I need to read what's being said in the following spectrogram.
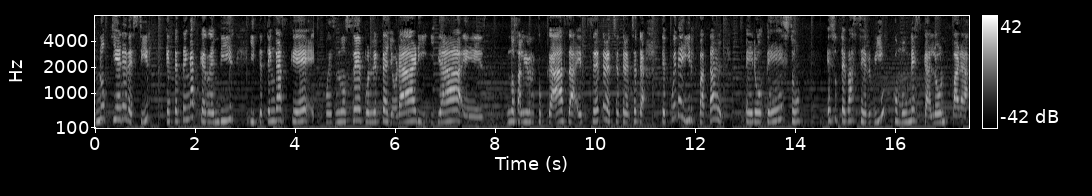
no quiere decir que te tengas que rendir y te tengas que, pues no sé, ponerte a llorar y, ya eh, no salir de tu casa, etcétera, etcétera, etcétera. Te puede ir fatal, pero de eso eso te va a servir como un escalón para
